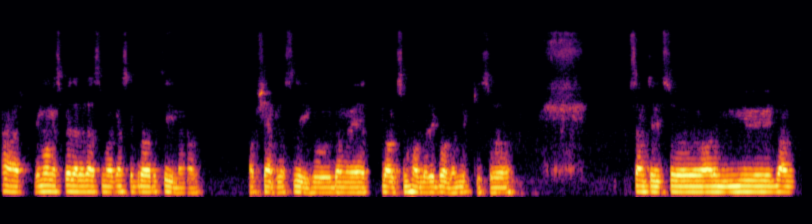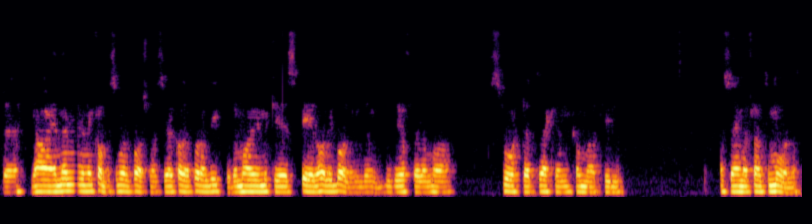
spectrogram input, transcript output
här... Det är många spelare där som har ganska bra rutin av, av Champions League och de är ett lag som håller i bollen mycket. Så Samtidigt så har de ju ibland... Eh, jag har nämligen en kompis som håller på Arsenal, så jag kollar på dem lite. De har ju mycket spel och håll i bollen. De, det är ofta de har svårt att verkligen komma till... Alltså ända fram till målet.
